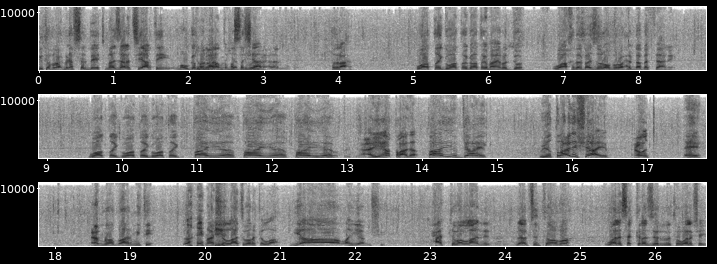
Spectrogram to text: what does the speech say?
قلت بروح بنفس البيت. ما زالت سيارتي موقفها غلط بس الشارع. خذ راحه وأطق وأطق وأطق ما يردون. واخذ البزر وبروح الباب الثاني. واطق واطق واطق. طيب طيب طيب. يطلع ذا. طيب جايك. ويطلع لي الشايب. عود. إيه. عمره الظاهر 200 ما شاء الله تبارك الله. يا الله يمشي. حتى والله إني لابس ثوبه ولا سكر زرته ولا شيء.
